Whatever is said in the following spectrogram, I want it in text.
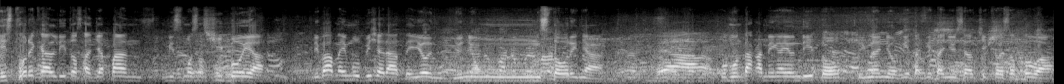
historical dito sa Japan, mismo sa Shibuya. 'Di ba may movie siya dati 'yun. 'Yun yung story niya. Kaya pumunta kami ngayon dito. Tingnan nyo, kita-kita nyo sa Chico sa tuwa.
